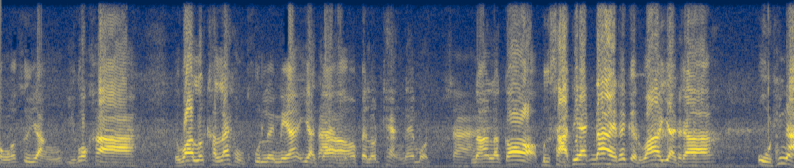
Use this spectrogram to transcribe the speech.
รงๆก็คืออย่างอีโคคาหรือว่ารถคันแรกของคุณเลยเนี้ยอยากจะได้หมด เอาไปรถแข่งได้หมดใช่ นะแล้วก็ปรึกษาพี่แอ๊กได้ถ้าเกิดว่าอยากจะ อู่ที่ไหน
